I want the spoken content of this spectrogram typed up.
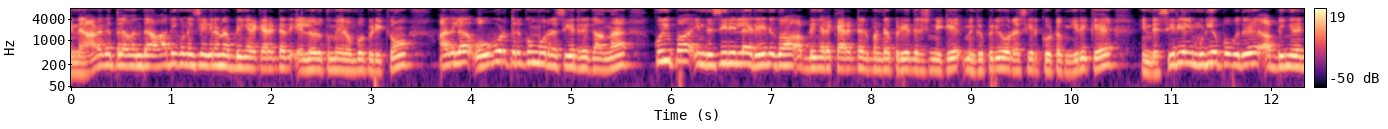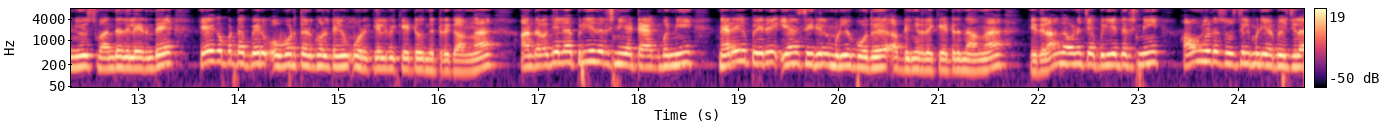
இந்த நாடகத்தில் வந்து ஆதிகுணசேகரன் அப்படிங்கிற கேரக்டர் எல்லோருக்குமே ரொம்ப பிடிக்கும். அதில் ஒவ்வொருத்தருக்கும் ஒரு ரசிகர் இருக்காங்க. குறிப்பாக இந்த சீரியலில் ரேணுகா அப்படிங்கிற கேரக்டர் பண்ணுற பிரியதர்ஷினிக்கு மிகப்பெரிய ஒரு ரசிகர் கூட்டம் இருக்குது இந்த சீரியல் முடிய போகுது அப்படிங்கிற நியூஸ் வந்ததுலேருந்தே ஏகப்பட்ட பேர் ஒவ்வொருத்தர்கள்ட்டையும் ஒரு கேள்வி கேட்டு வந்துட்டு இருக்காங்க. அந்த வகையில் பிரியதர்ஷினியை டேக் பண்ணி நிறைய பேர் ஏன் சீரியல் முடிய போகுது அப்படிங்கிறத கேட்டிருந்தாங்க. இதெல்லாம் கவனிச்ச பிரியதர்ஷினி அவங்களோட சோஷியல் மீடியா பேஜில்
